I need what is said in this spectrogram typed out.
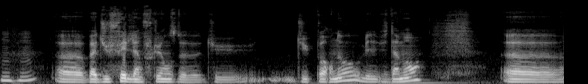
Mm -hmm. bah, du fait de l'influence du, du porno, évidemment. Euh,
